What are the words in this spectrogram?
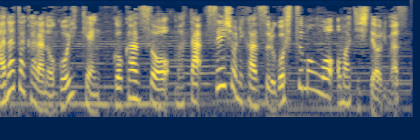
あなたからのご意見、ご感想、また聖書に関するご質問をお待ちしております。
